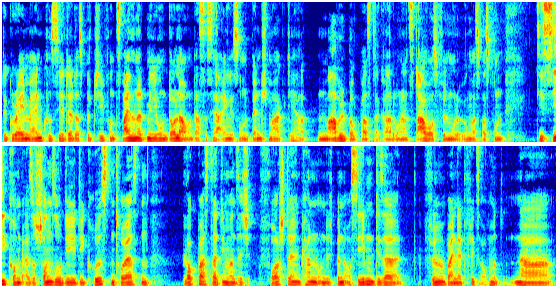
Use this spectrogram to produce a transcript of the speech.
The Grey Man kursiert ja das Budget von 200 Millionen Dollar und das ist ja eigentlich so eine Benchmark, die hat ein Marvel-Blockbuster gerade oder ein Star Wars-Film oder irgendwas, was von DC kommt. Also schon so die, die größten, teuersten Blockbuster, die man sich vorstellen kann. Und ich bin aus jedem dieser Filme bei Netflix auch mit einer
